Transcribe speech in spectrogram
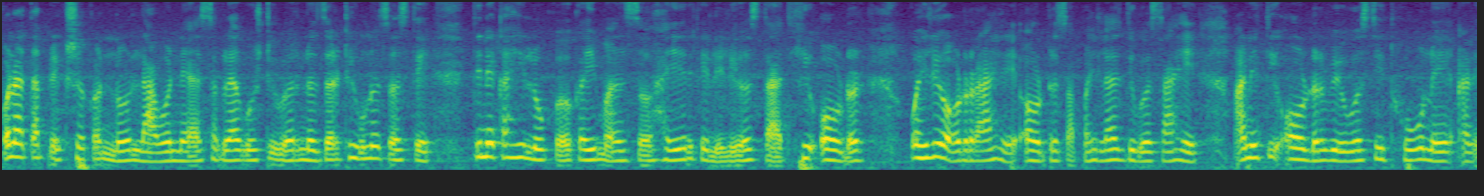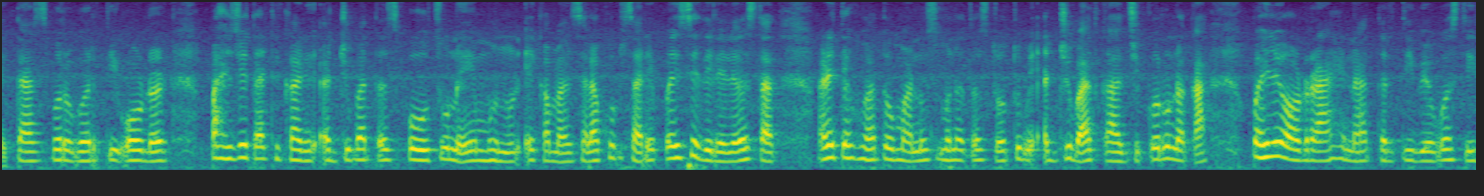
पण आता प्रेक्षकांनो लावण्या या सगळ्या गोष्टीवर नजर ठेवूनच असते. तिने काही लोक काही माणसं हायर केलेली असतात. ही ऑर्डर पहिली ऑर्डर आहे. ऑर्डरचा पहिलाच दिवस आहे आणि ती ऑर्डर व्यवस्थित होऊ नये आणि त्याचबरोबर ती ऑर्डर पाहिजे त्या ठिकाणी अजिबातच पोहोचू नये म्हणून एका माणसाला खूप सारे पैसे दिलेले असतात. आणि तेव्हा तो माणूस म्हणत असतो तुम्ही अजिबात काळजी करू नका. पहिली ऑर्डर आहे ना तर ती व्यवस्थित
